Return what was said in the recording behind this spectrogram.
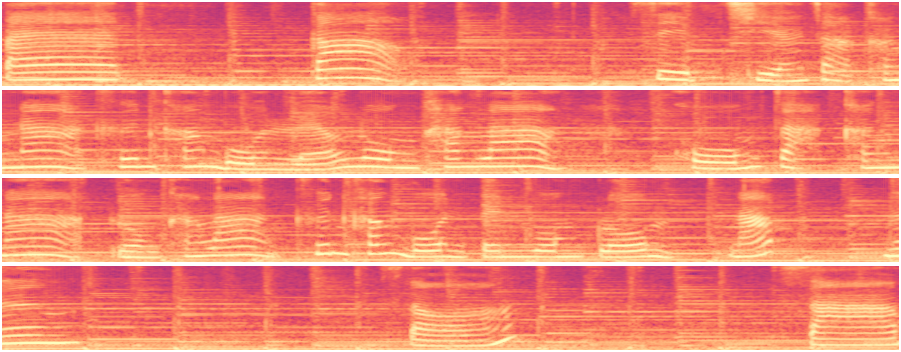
8 9 10เฉียงจากข้างหน้าขึ้นข้างบนแล้วลงข้างล่าง โค้งจากข้างหน้าลงข้างล่างขึ้นข้างบนเป็นวงกลม นับหนึ่งสองสาม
